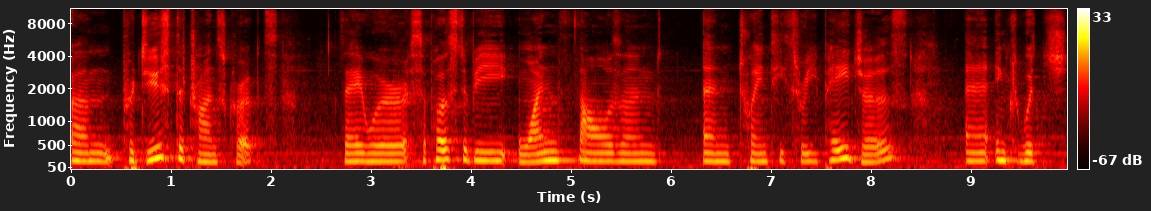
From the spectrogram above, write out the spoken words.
um, produced the transcripts. They were supposed to be 1,023 pages, uh, which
